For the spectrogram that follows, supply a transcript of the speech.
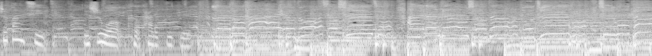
是放弃，也是我可怕的自觉。来吧，还有多少时间？爱能够笑得多炽烈？是我可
